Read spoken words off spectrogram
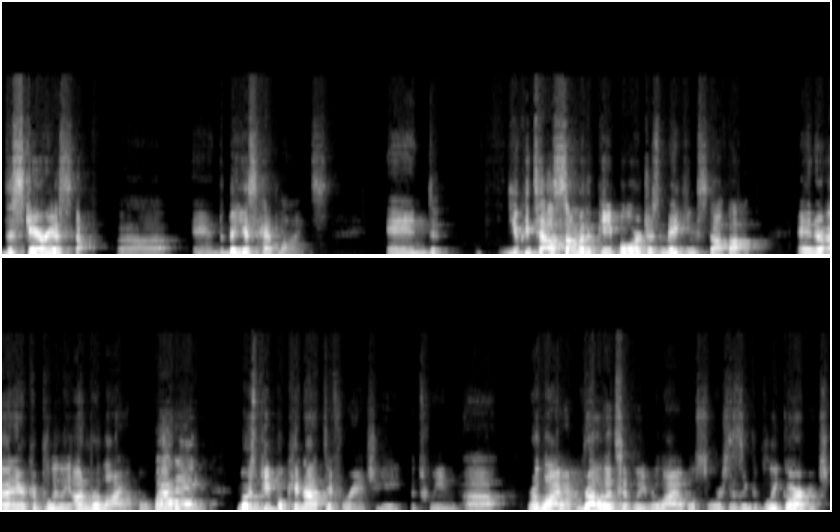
the scariest stuff uh, and the biggest headlines, and you can tell some of the people are just making stuff up and are, and are completely unreliable. But hey most people cannot differentiate between uh, rely- relatively reliable sources and complete garbage.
